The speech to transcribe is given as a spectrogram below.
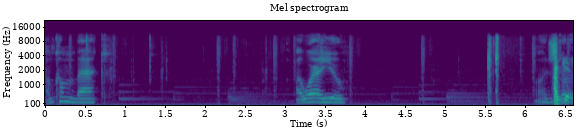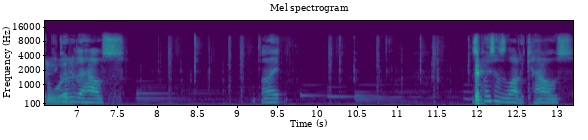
I'm coming back. Uh, where are you? Alright, just I'm go, to, getting go to the house. Alright. This place has a lot of cows.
